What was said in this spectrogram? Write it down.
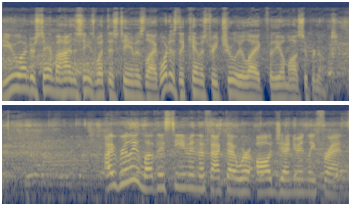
You understand behind the scenes what this team is like. What is the chemistry truly like for the Omaha Supernovas? I really love this team and the fact that we're all genuinely friends.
